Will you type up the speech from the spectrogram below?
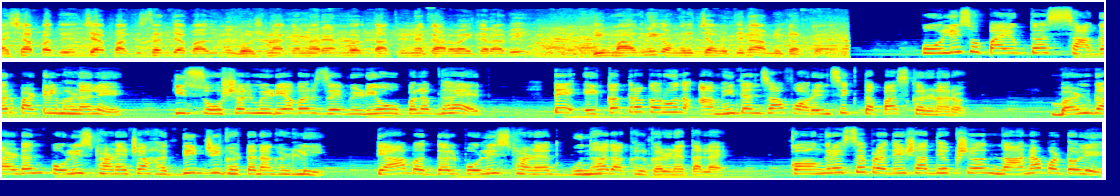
अशा पद्धतीच्या पाकिस्तानच्या बाजूने घोषणा करणाऱ्यांवर तातडीने कारवाई करावी ही मागणी काँग्रेसच्या वतीनं आम्ही करतोय. पोलीस उपायुक्त सागर पाटील म्हणाले की सोशल मीडियावर जे व्हिडिओ उपलब्ध आहेत ते एकत्र करून आम्ही त्यांचा फॉरेन्सिक तपास करणार आहोत. बंड गार्डन पोलीस ठाण्याच्या हद्दीत जी घटना घडली त्याबद्दल पोलीस ठाण्यात गुन्हा दाखल करण्यात आलाय. काँग्रेसचे प्रदेशाध्यक्ष नाना पटोले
